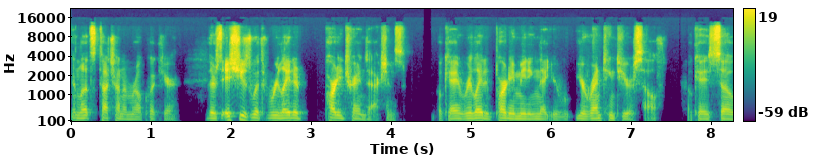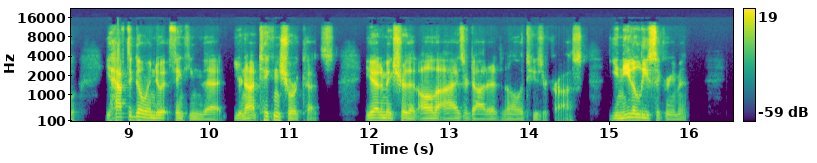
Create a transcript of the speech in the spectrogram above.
and let's touch on them real quick here. There's issues with related party transactions. Okay, related party meaning that you're you're renting to yourself. Okay, so you have to go into it thinking that you're not taking shortcuts. You got to make sure that all the I's are dotted and all the T's are crossed. You need a lease agreement.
